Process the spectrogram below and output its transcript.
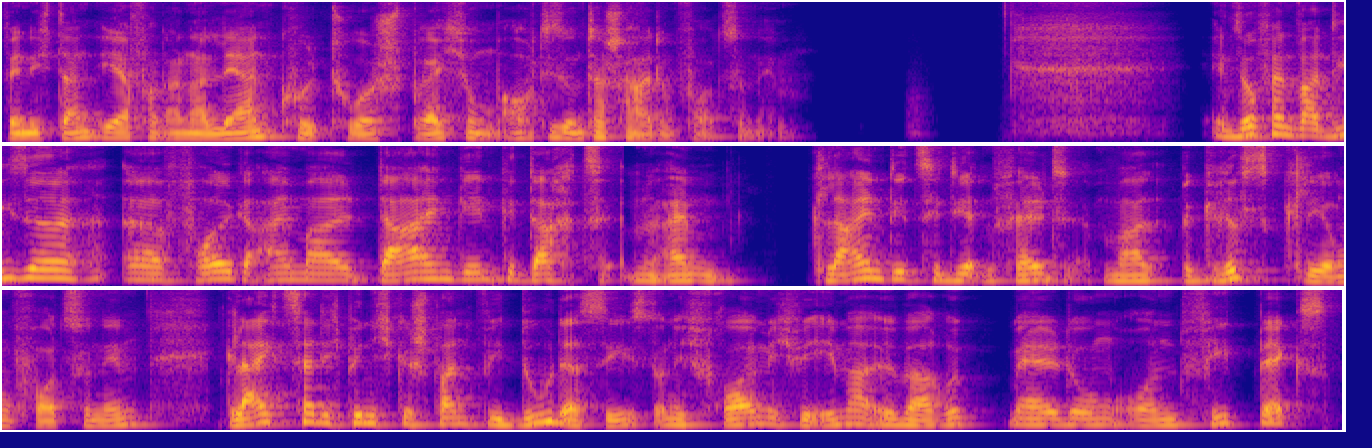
wenn ich dann eher von einer Lernkultur spreche, um auch diese Unterscheidung vorzunehmen. Insofern war diese äh, Folge einmal dahingehend gedacht, in einem kleinen dezidierten Feld mal Begriffsklärung vorzunehmen. Gleichzeitig bin ich gespannt, wie du das siehst und ich freue mich wie immer über Rückmeldungen und Feedbacks,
